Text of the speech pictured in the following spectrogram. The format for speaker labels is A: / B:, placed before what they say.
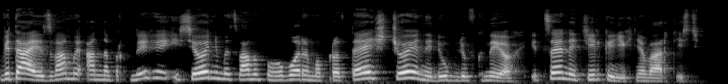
A: Вітаю з вами Анна про книги, і сьогодні ми з вами поговоримо про те, що я не люблю в книгах, і це не тільки їхня вартість.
